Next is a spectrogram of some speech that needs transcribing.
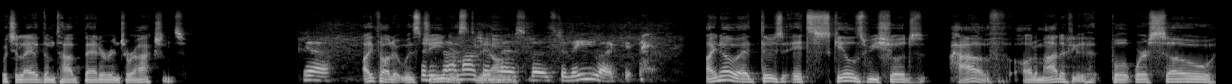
which allowed them to have better interactions. yeah. I thought it was But genius, to be just how it's honest. supposed to be? Like, I know it, there's it's skills we should have automatically, but we're so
